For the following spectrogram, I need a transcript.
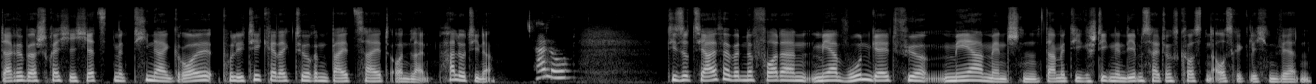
Darüber spreche ich jetzt mit Tina Groll, Politikredakteurin bei Zeit Online. Hallo Tina. Hallo. Die Sozialverbände fordern mehr Wohngeld für mehr Menschen, damit die gestiegenen Lebenshaltungskosten ausgeglichen werden.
